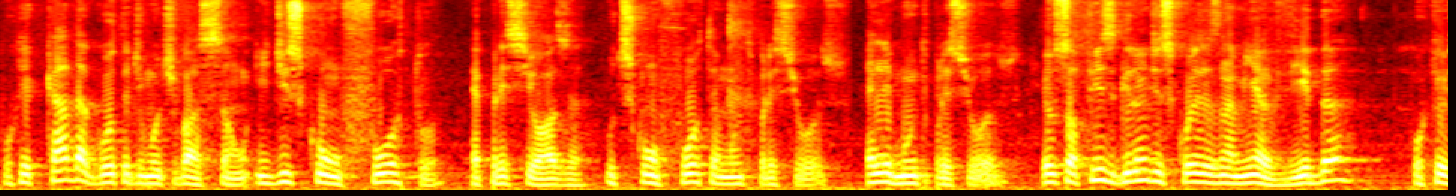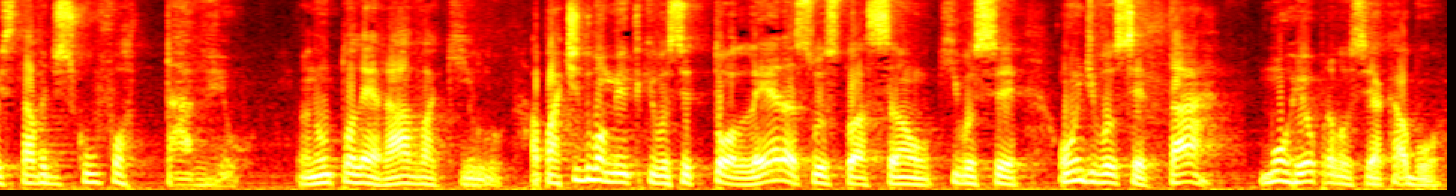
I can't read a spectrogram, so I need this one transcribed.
Porque cada gota de motivação e desconforto é preciosa. O desconforto é muito precioso. Ela é muito precioso. Eu só fiz grandes coisas na minha vida porque eu estava desconfortável. Eu não tolerava aquilo. A partir do momento que você tolera a sua situação, que você, onde você está, morreu para você, acabou.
